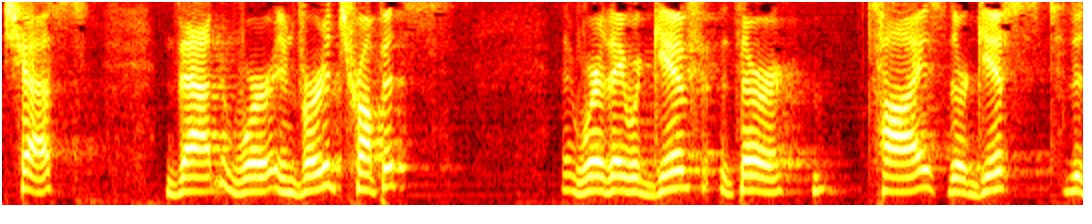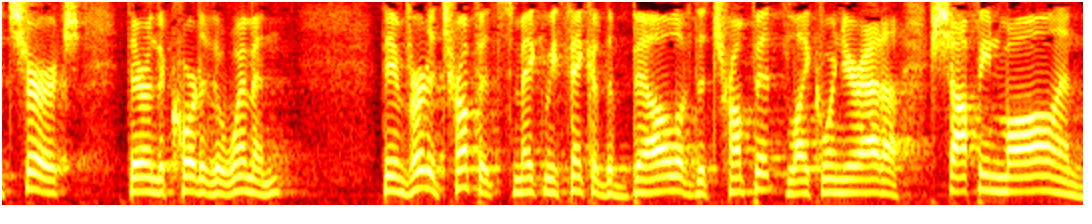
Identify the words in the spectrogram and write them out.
chests that were inverted trumpets where they would give their tithes, their gifts to the church there in the court of the women. The inverted trumpets make me think of the bell of the trumpet, like when you're at a shopping mall and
